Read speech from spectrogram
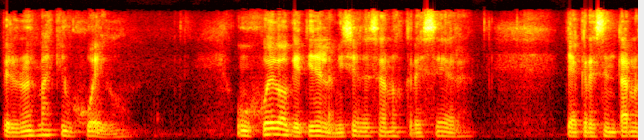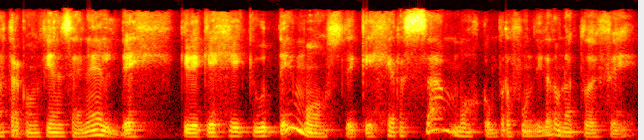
Pero no es más que un juego. Un juego que tiene la misión de hacernos crecer, de acrecentar nuestra confianza en Él, de, de que ejecutemos, de que ejerzamos con profundidad un acto de fe.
